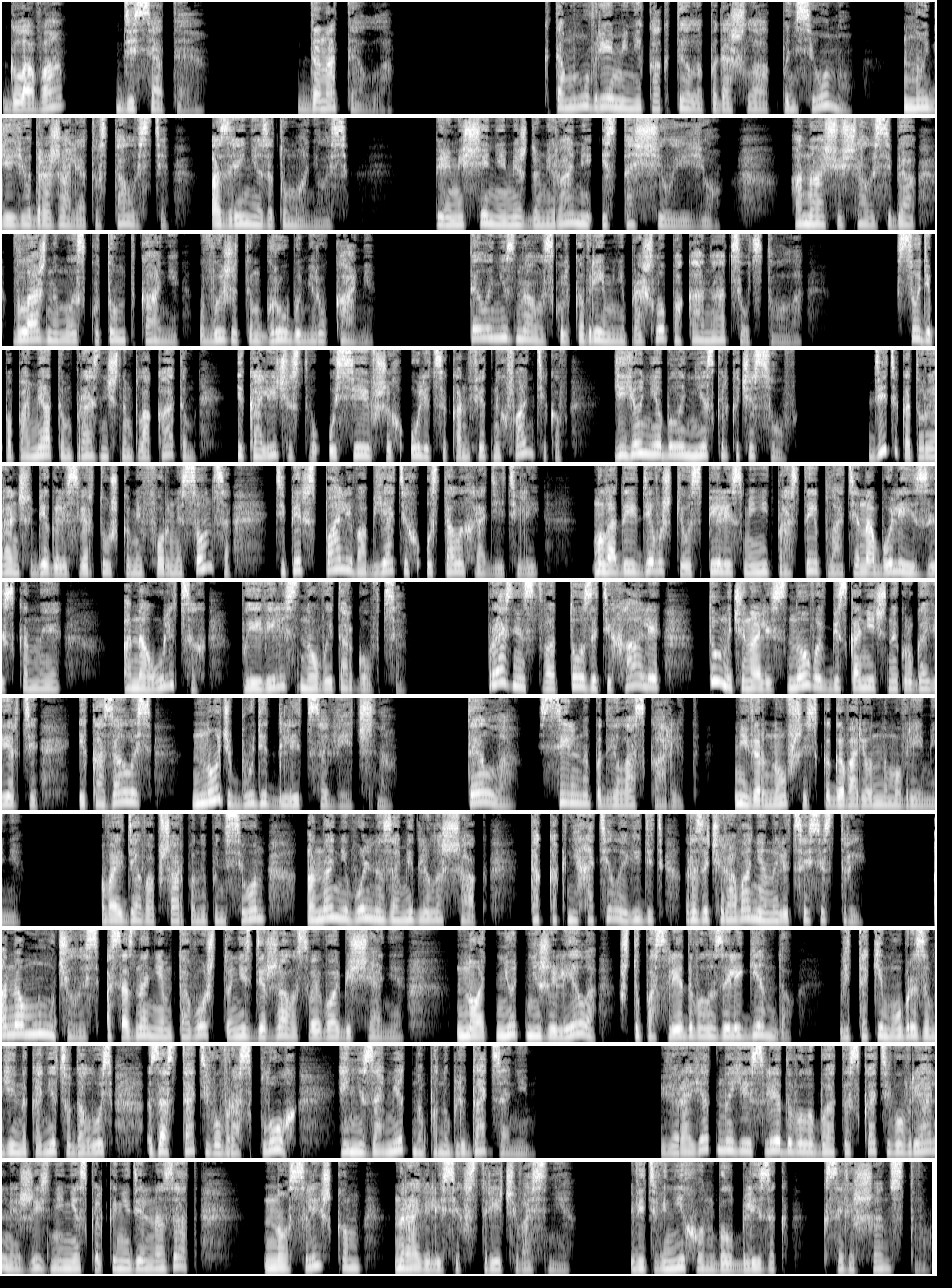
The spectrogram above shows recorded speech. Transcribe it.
Глава десятая. Донателла. К тому времени, как Телла подошла к пансиону, ноги ее дрожали от усталости, а зрение затуманилось. Перемещение между мирами истощило ее. Она ощущала себя влажным лоскутом ткани, выжатым грубыми руками. Телла не знала, сколько времени прошло, пока она отсутствовала — Судя по помятым праздничным плакатам и количеству усеявших улицы конфетных фантиков, ее не было несколько часов. Дети, которые раньше бегали с вертушками в форме солнца, теперь спали в объятиях усталых родителей. Молодые девушки успели сменить простые платья на более изысканные, а на улицах появились новые торговцы. Празднества то затихали, то начинались снова в бесконечной круговерти, и казалось, ночь будет длиться вечно. Телла сильно подвела Скарлетт, не вернувшись к оговоренному времени. Войдя в обшарпанный пансион, она невольно замедлила шаг, так как не хотела видеть разочарования на лице сестры. Она мучилась осознанием того, что не сдержала своего обещания, но отнюдь не жалела, что последовала за легенду — ведь таким образом ей наконец удалось застать его врасплох и незаметно понаблюдать за ним. Вероятно, ей следовало бы отыскать его в реальной жизни несколько недель назад, но слишком нравились их встречи во сне, ведь в них он был близок к совершенству.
